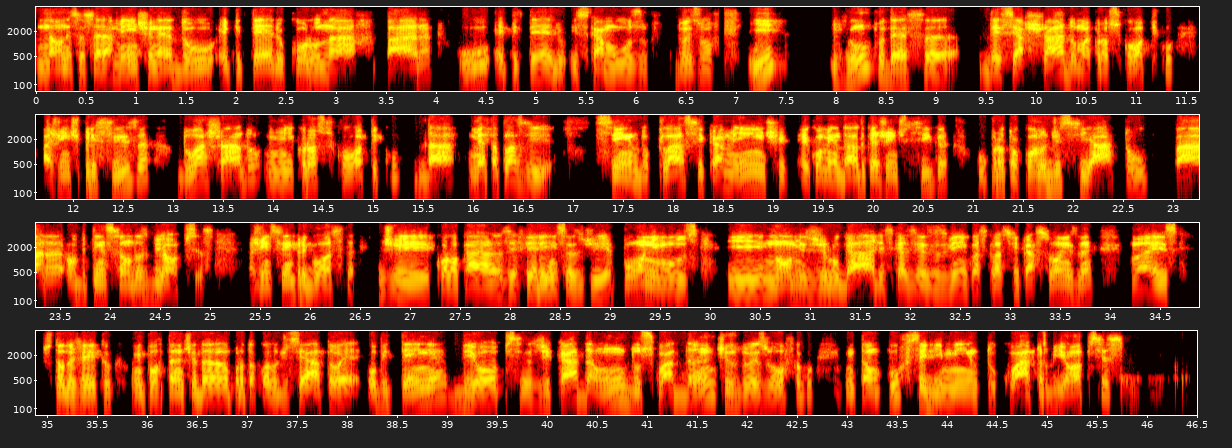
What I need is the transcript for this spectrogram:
não necessariamente né, do epitélio colunar para o epitélio escamoso do esôfago. E junto dessa desse achado macroscópico, a gente precisa do achado microscópico da metaplasia, sendo classicamente recomendado que a gente siga o protocolo de Seattle para obtenção das biópsias. A gente sempre gosta de colocar as referências de epônimos e nomes de lugares que às vezes vêm com as classificações, né? Mas de todo jeito, o importante do protocolo de Seattle é obtenha biópsias de cada um dos quadrantes do esôfago. Então, por segmento, quatro biópsias.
